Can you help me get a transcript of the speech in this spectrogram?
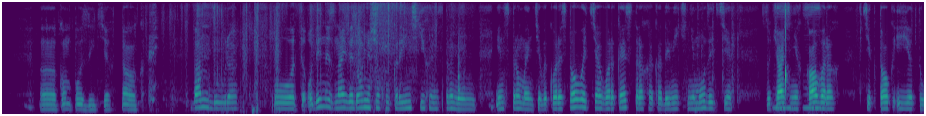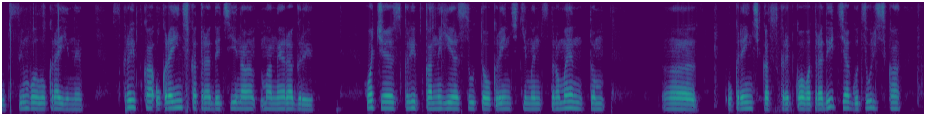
е, композиціях. Так. Бандура. От, один із найвідоміших українських інструмен... інструментів. Використовується в оркестрах, академічній музиці, сучасних каверах в TikTok і YouTube. Символ України. Скрипка українська традиційна манера гри. Хоч е, скрипка не є суто українським інструментом, е, українська скрипкова традиція, гуцульська,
